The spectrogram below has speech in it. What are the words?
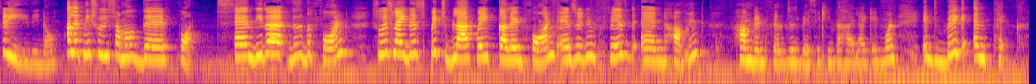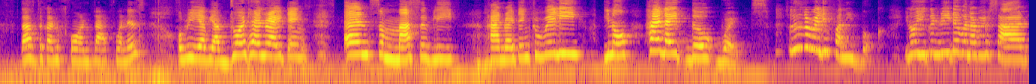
Pretty easy though. Now let me show you some of their fonts. And these are this is the font. So it's like this pitch black, very colored font. It's written fizzed and hummed. Hummed and fizzed is basically the highlighted one. It's big and thick. That's the kind of font that one is. Over here we have joint handwriting and some massively handwriting to really, you know, highlight the words. So this is a really funny book. You know, you can read it whenever you're sad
